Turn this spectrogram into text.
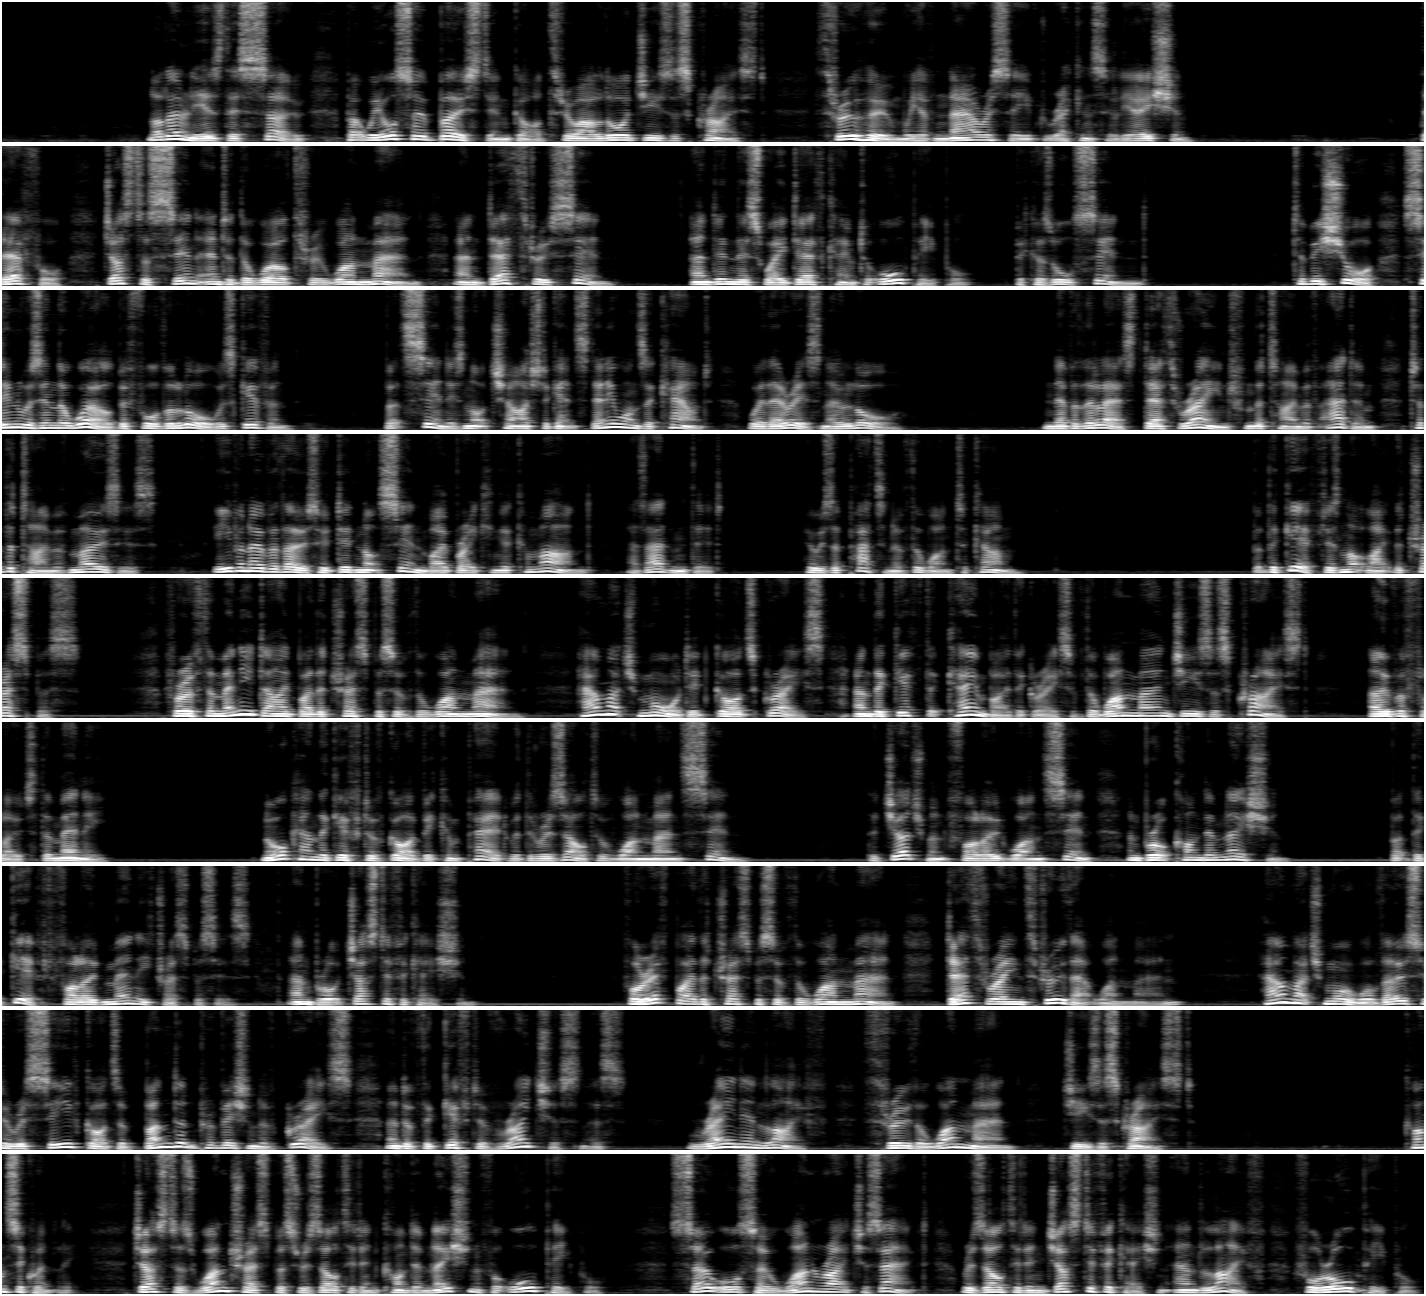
Not only is this so, but we also boast in God through our Lord Jesus Christ, through whom we have now received reconciliation. Therefore, just as sin entered the world through one man, and death through sin, and in this way death came to all people, because all sinned, to be sure, sin was in the world before the law was given, but sin is not charged against anyone's account where there is no law. Nevertheless, death reigned from the time of Adam to the time of Moses, even over those who did not sin by breaking a command, as Adam did, who is a pattern of the one to come. But the gift is not like the trespass. For if the many died by the trespass of the one man, how much more did God's grace and the gift that came by the grace of the one man Jesus Christ overflow to the many? Nor can the gift of God be compared with the result of one man's sin. The judgment followed one sin and brought condemnation, but the gift followed many trespasses and brought justification. For if by the trespass of the one man death reigned through that one man, how much more will those who receive God's abundant provision of grace and of the gift of righteousness reign in life through the one man, Jesus Christ? Consequently, just as one trespass resulted in condemnation for all people, so also one righteous act resulted in justification and life for all people.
